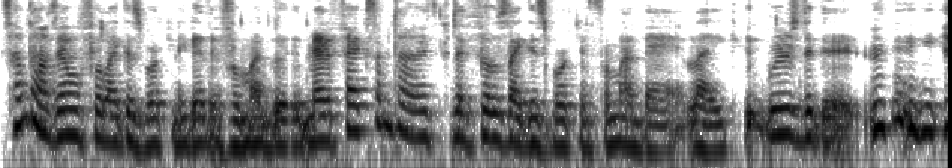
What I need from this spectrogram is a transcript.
sometimes I don't feel like it's working together for my good. Matter of fact, sometimes it feels like it's working for my bad. Like, where's the good?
